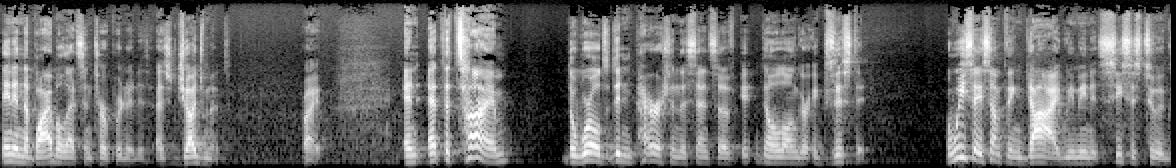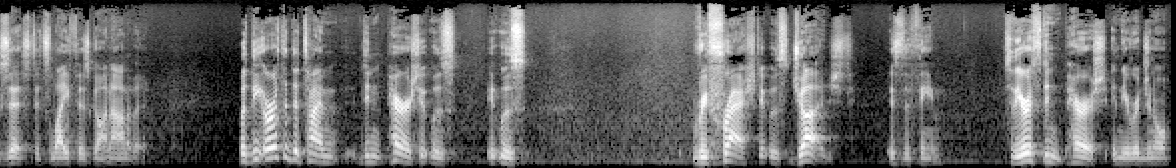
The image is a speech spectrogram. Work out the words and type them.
And in the Bible, that's interpreted as judgment, right? And at the time, the world didn't perish in the sense of it no longer existed. When we say something died, we mean it ceases to exist, its life has gone out of it. But the earth at the time didn't perish, it was, it was refreshed, it was judged, is the theme. So the earth didn't perish in the original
